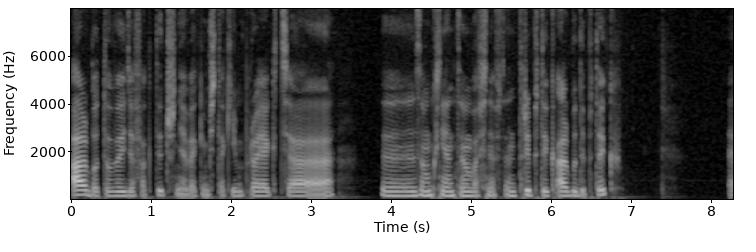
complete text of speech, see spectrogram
albo to wyjdzie faktycznie w jakimś takim projekcie yy, zamkniętym właśnie w ten tryptyk albo dyptyk. Yy,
